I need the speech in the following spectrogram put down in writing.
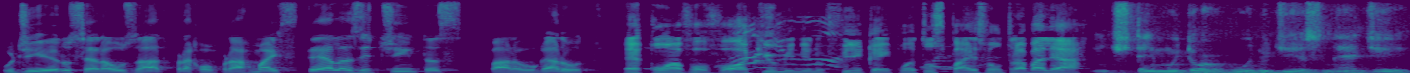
O dinheiro será usado para comprar mais telas e tintas para o garoto. É com a vovó que o menino fica enquanto os pais vão trabalhar. A gente tem muito orgulho disso, né? De,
